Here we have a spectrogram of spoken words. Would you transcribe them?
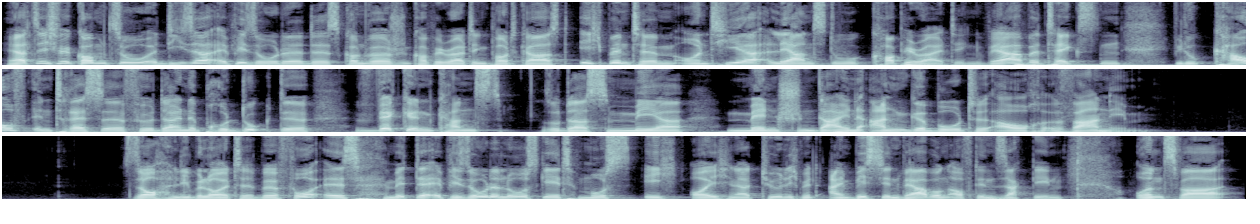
Herzlich willkommen zu dieser Episode des Conversion Copywriting Podcast. Ich bin Tim und hier lernst du Copywriting, Werbetexten, wie du Kaufinteresse für deine Produkte wecken kannst, sodass mehr Menschen deine Angebote auch wahrnehmen. So, liebe Leute, bevor es mit der Episode losgeht, muss ich euch natürlich mit ein bisschen Werbung auf den Sack gehen. Und zwar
